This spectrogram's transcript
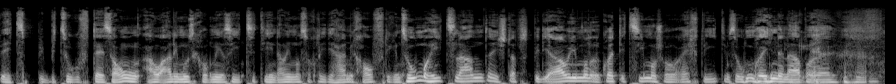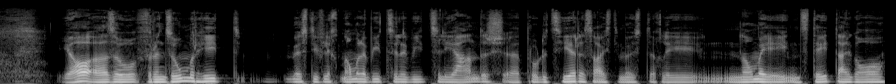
jetzt in Bezug auf den Song, auch alle Musiker, die mir sitzen, die haben auch immer so ein bisschen die heimliche Hoffnung, einen Sommerhit zu landen. Ist das bei dir auch immer? Gut, jetzt sind wir schon recht weit im Sommer rein, aber... Äh, ja, also für einen Sommerhit müsste ich vielleicht nochmal ein bisschen, ein bisschen anders äh, produzieren. Das heißt, ich müsste ein bisschen noch mehr ins Detail gehen.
